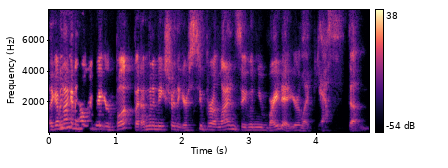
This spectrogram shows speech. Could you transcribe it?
Like I'm but not going to help you write your book, but I'm going to make sure that you're super aligned. So when you write it, you're like, yes, done.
